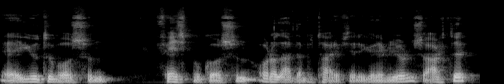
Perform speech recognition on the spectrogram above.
e, YouTube olsun, Facebook olsun oralarda bu tarifleri görebiliyoruz. Artı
